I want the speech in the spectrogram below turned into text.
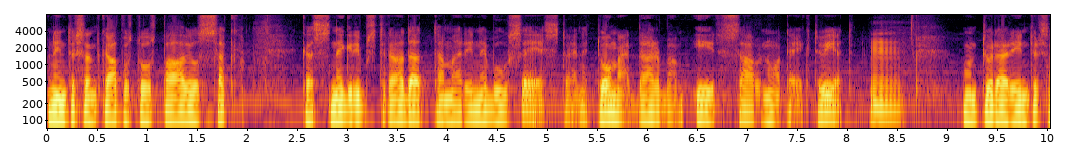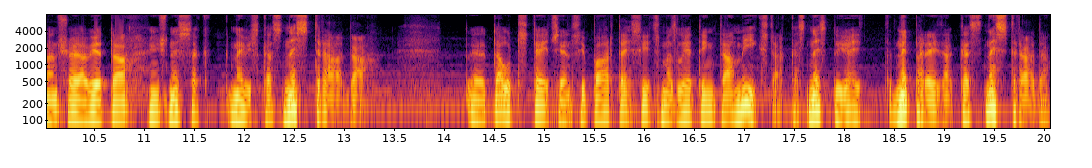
Un interesanti, kā apustulis Pāvils saka, kas negrib strādāt, tam arī nebūs ēst, ne? Tomēr darbam ir sava noteikta vieta. Mm. Un tur arī interesanti šajā vietā viņš nesaka, nevis kas nestrādā. E, tautas teiciens ir pārtaisīts mazliet tā mīkstāk, kas nepareizāk, kas nestrādā.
